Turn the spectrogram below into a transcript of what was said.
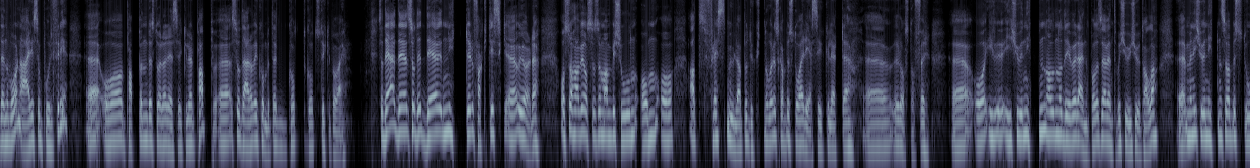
denne våren er isoporfri, eh, og pappen består av resirkulert papp, eh, så der har vi kommet et godt, godt stykke på vei. Så det, det, så det, det nytter faktisk eh, å gjøre det. Og så har vi også som ambisjon om å, at flest mulig av produktene våre skal bestå av resirkulerte råstoffer. Uh, og i, i, 2019, og nå driver vi og regner på det, så jeg venter på 2020-tallet, uh, men i 2019 så besto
